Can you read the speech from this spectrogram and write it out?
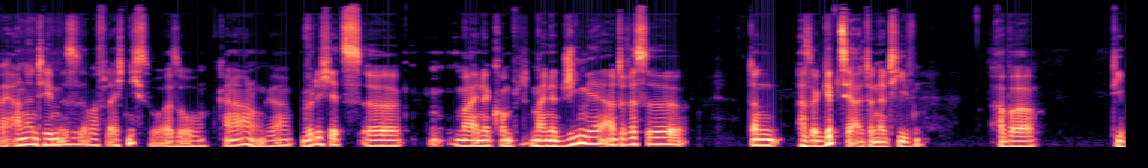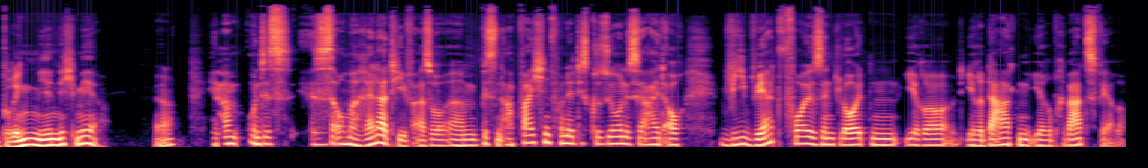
Bei anderen Themen ist es aber vielleicht nicht so. Also, keine Ahnung, ja. Würde ich jetzt äh, meine, meine Gmail-Adresse dann, also gibt es ja Alternativen, aber die bringen mir nicht mehr. Ja, ja und es, es ist auch mal relativ. Also ein ähm, bisschen abweichend von der Diskussion ist ja halt auch, wie wertvoll sind Leuten ihre, ihre Daten, ihre Privatsphäre.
